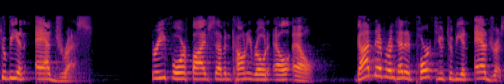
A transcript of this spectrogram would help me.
to be an address. 3457 County Road LL. God never intended Portview to be an address.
